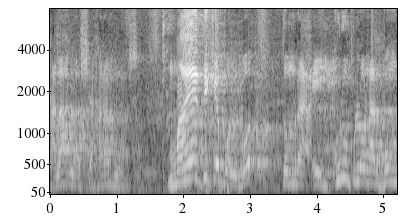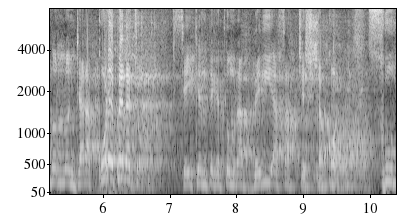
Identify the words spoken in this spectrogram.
হালাল আসে, হারাম না আসে। মায়ের দিকে বলব, তোমরা এই গ্রুপ লোন আর বন্ধন লোন যারা করে ফেলেছো, সেইখান থেকে তোমরা বেরিয়ে আসার চেষ্টা করো। সুদ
